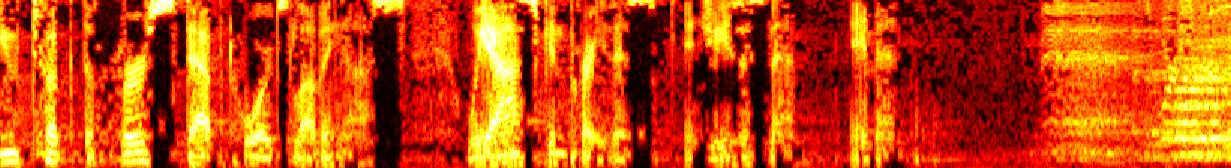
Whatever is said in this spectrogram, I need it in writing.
you took the first step towards loving us. We ask and pray this in Jesus' name. Save us,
